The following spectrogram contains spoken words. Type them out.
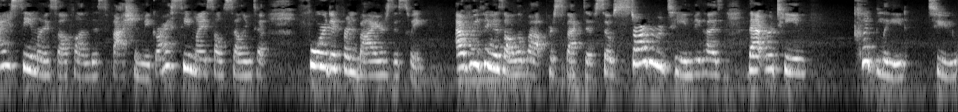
I see myself on this fashion week, or I see myself selling to four different buyers this week. Everything is all about perspective. So start a routine because that routine could lead to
